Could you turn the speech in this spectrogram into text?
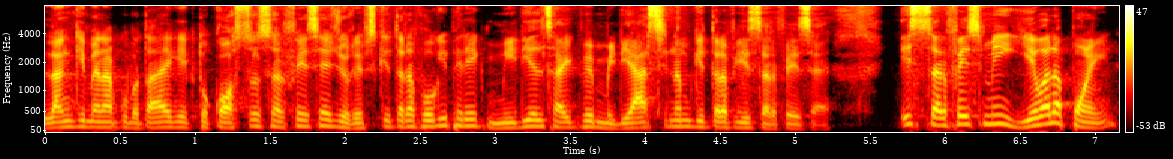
लंग की मैंने आपको बताया कि एक तो कॉस्टल सर्फेस है, जो रिप्स की तरफ़ होगी, फिर एक मीडियल साइड पे मीडियासिनम की तरफ़ ये सर्फेस है। इस सर्फेस में ये वाला पॉइंट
